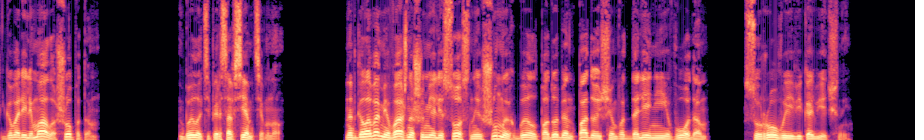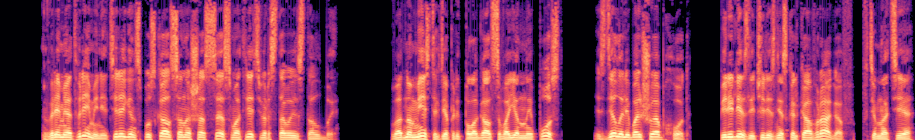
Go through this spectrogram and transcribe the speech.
Говорили мало, шепотом. Было теперь совсем темно. Над головами важно шумели сосны, и шум их был подобен падающим в отдалении водам, суровый и вековечный. Время от времени Телегин спускался на шоссе смотреть верстовые столбы. В одном месте, где предполагался военный пост, сделали большой обход, перелезли через несколько оврагов, в темноте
